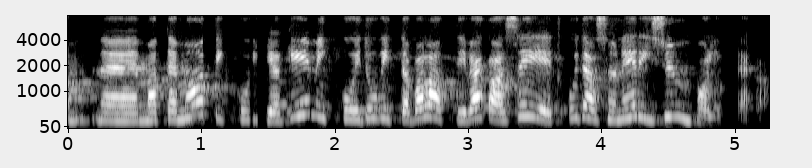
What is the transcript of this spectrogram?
äh, matemaatikuid ja keemikuid huvitab alati väga see, et kuidas on erisümbolitega,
